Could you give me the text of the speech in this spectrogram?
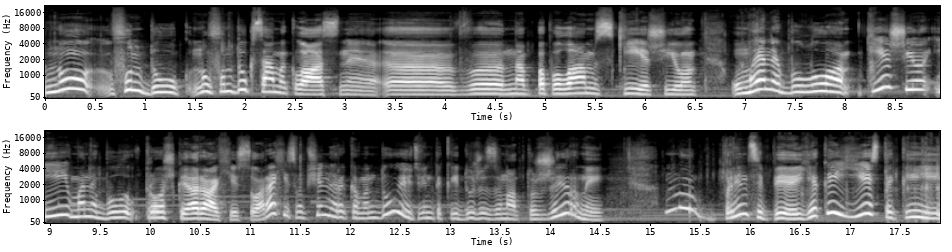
Ну, фундук. Ну, фундук саме класне е, в, з кешю. У мене було кешю і в мене було трошки арахісу. Арахіс взагалі не рекомендують, він такий дуже занадто жирний. Ну, в принципі, який є, такий,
